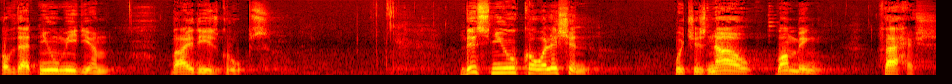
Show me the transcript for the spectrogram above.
of that new medium by these groups. This new coalition, which is now bombing Fahish,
